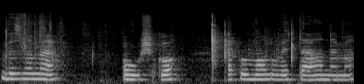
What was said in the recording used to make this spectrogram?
Vezmeme ouško a pomalu vytáhneme.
